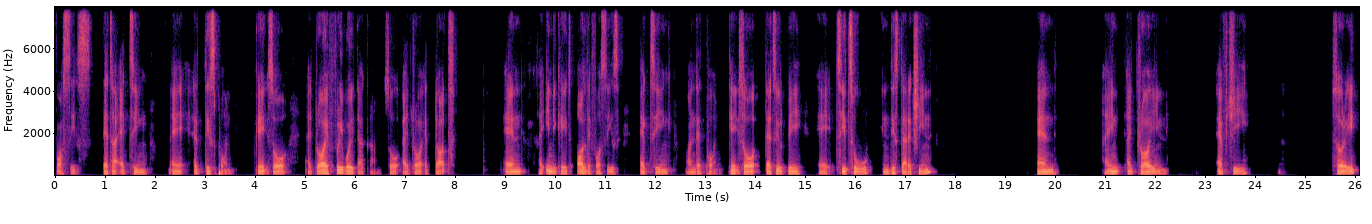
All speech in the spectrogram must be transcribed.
forces that are acting uh, at this point. Okay, so I draw a free body diagram. So I draw a dot and I indicate all the forces acting on that point. Okay, so that will be a T2 in this direction. And I, I draw in FG, sorry,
